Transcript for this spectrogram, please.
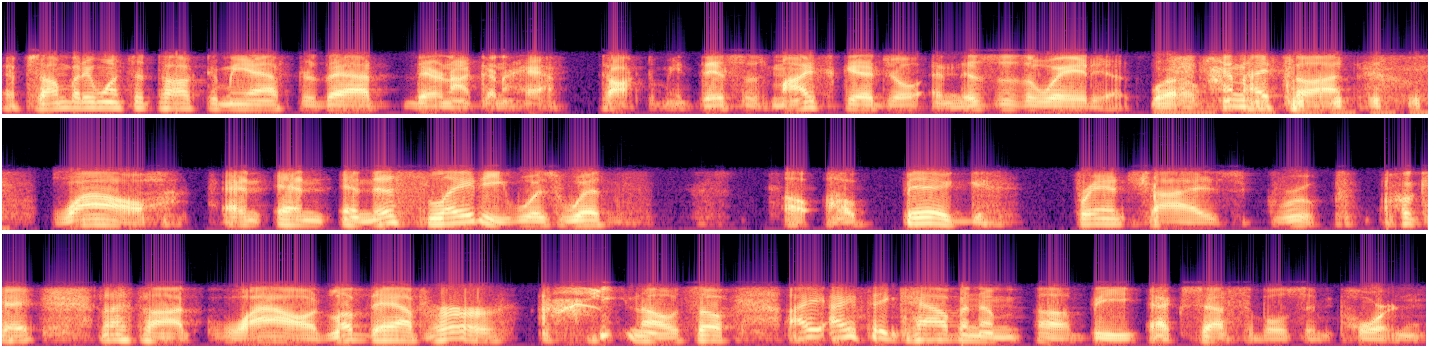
If somebody wants to talk to me after that, they're not going to have to talk to me. This is my schedule, and this is the way it is." Wow. And I thought, "Wow, and and and this lady was with a, a big franchise group okay? And i thought wow i'd love to have her you know? So i i think having them uh, be accessible is important.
